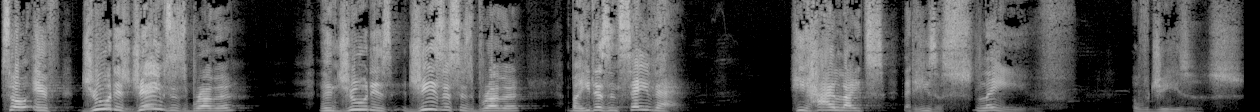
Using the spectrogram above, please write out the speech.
So if Jude is James's brother, then Jude is Jesus' brother, but he doesn't say that. He highlights that he's a slave of Jesus,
